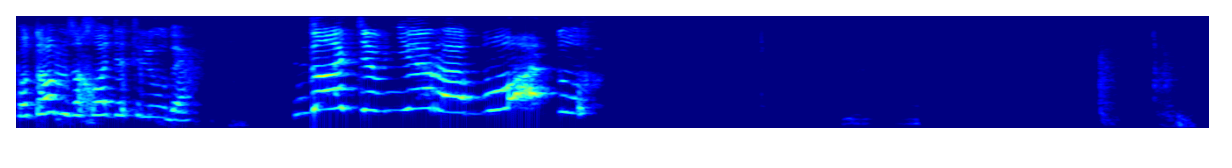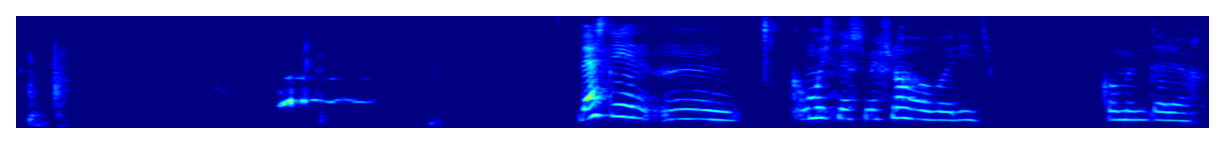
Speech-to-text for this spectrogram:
Потім заходять люди. Дайте мені роботу! М, комусь не смішно говоріть в коментарях.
